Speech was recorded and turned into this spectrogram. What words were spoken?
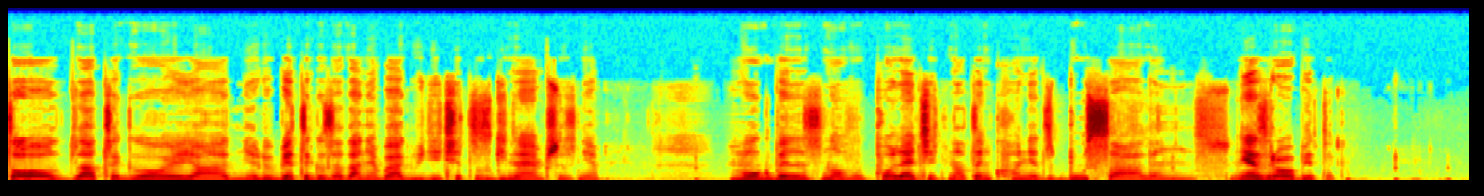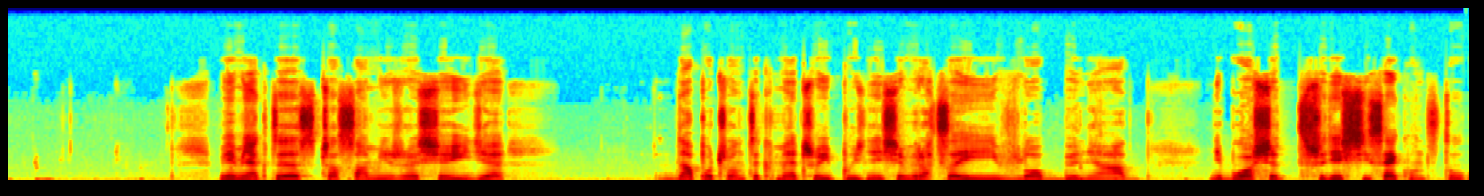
to dlatego ja nie lubię tego zadania, bo jak widzicie, to zginąłem przez nie. Mógłbym znowu polecieć na ten koniec busa, ale nie zrobię tak. Wiem jak to jest czasami, że się idzie na początek meczu i później się wraca i w lobby, nie? A nie było się 30 sekund tu.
